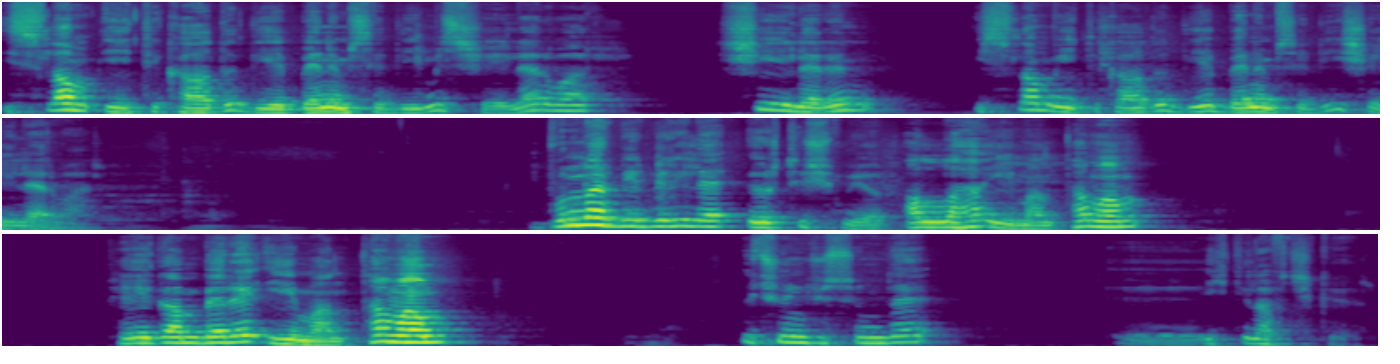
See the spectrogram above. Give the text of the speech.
İslam itikadı diye benimsediğimiz şeyler var. Şiilerin İslam itikadı diye benimsediği şeyler var. Bunlar birbiriyle örtüşmüyor. Allah'a iman tamam. Peygambere iman tamam. Üçüncüsünde e, ihtilaf çıkıyor.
